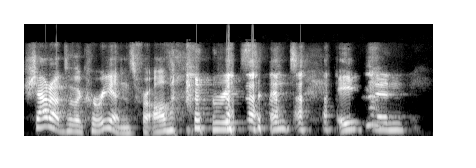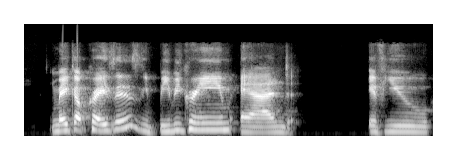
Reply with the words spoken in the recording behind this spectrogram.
shout out to the Koreans for all the recent Asian makeup crazes, BB cream. And if you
